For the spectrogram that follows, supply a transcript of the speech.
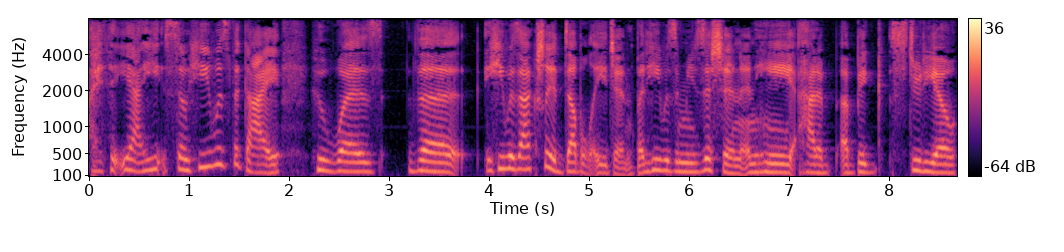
I think, yeah, he, so he was the guy who was the he was actually a double agent, but he was a musician and he had a, a big studio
